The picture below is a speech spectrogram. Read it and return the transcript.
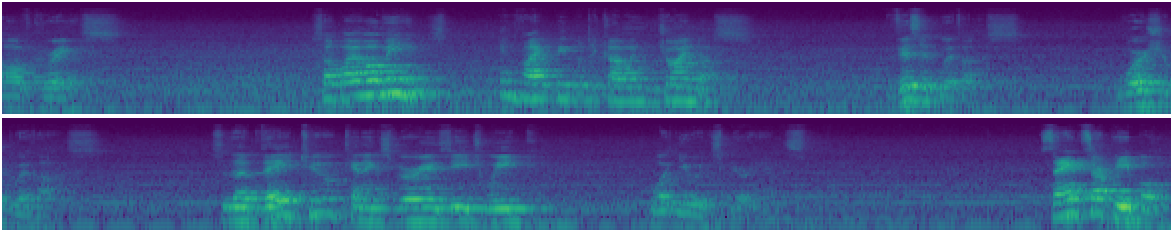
of grace. So by all means, invite people to come and join us, visit with us, worship with us, so that they too can experience each week what you experience. Saints are people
